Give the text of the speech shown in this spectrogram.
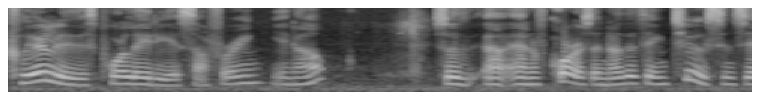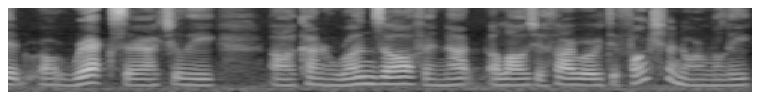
Clearly this poor lady is suffering, you know. So, uh, and of course, another thing too, since it uh, wrecks or actually uh, kind of runs off and not allows your thyroid to function normally,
